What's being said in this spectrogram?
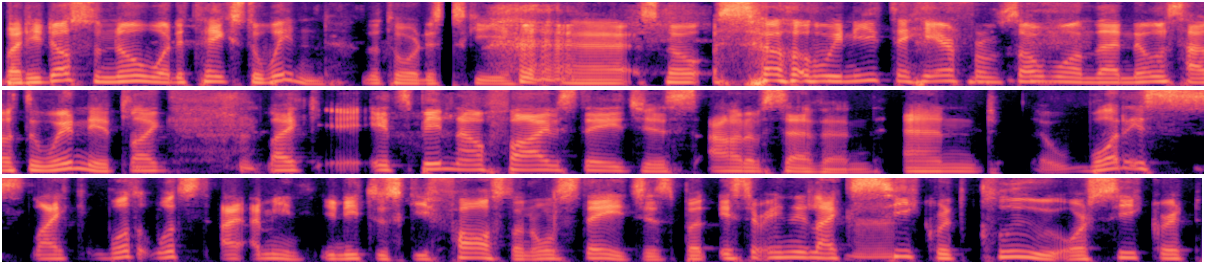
But he doesn't know what it takes to win the Tour de Ski. uh, so, so we need to hear from someone that knows how to win it. Like, like it's been now five stages out of seven, and what is like what what's I, I mean you need to ski fast on all stages, but is there any like mm. secret clue or secret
